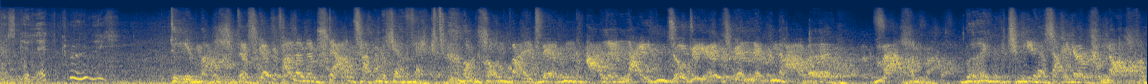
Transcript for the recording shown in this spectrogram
Der Skelettkönig? Die Macht des gefallenen Sterns hat mich erweckt. Und schon bald werden alle leiden, so wie ich gelitten habe. Wachen, bringt mir seine Knochen.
